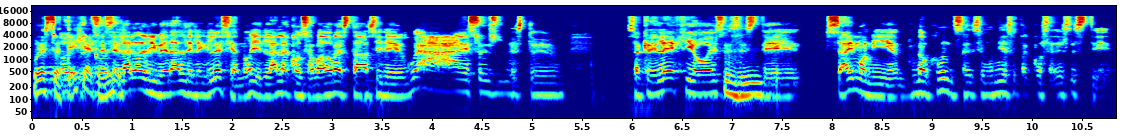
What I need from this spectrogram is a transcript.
una estrategia. Ese es el ala liberal de la iglesia, ¿no? Y el ala conservadora está así de, ¡guau! Eso es este sacrilegio, eso es este simony, no, ¿cómo Simonía es otra cosa? Es este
